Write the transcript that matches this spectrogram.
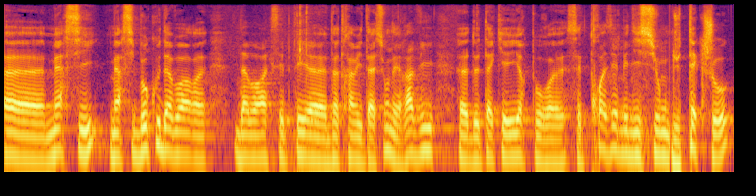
euh, merci. Merci beaucoup d'avoir euh, accepté euh, notre invitation. On est ravis de t'accueillir pour cette troisième édition du Tech Show.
